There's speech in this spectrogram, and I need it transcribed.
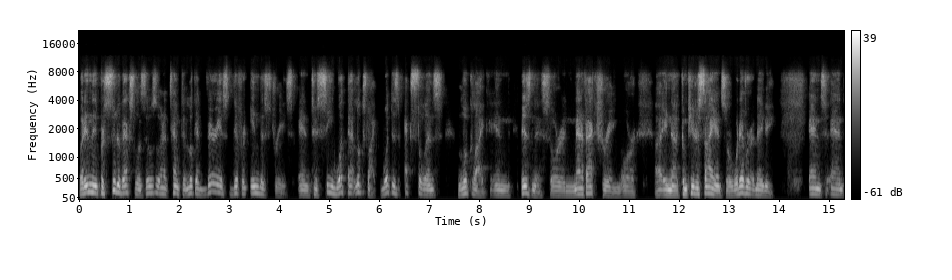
But in the pursuit of excellence, there was an attempt to look at various different industries and to see what that looks like. What does excellence look like in business or in manufacturing or uh, in uh, computer science or whatever it may be? And, and,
